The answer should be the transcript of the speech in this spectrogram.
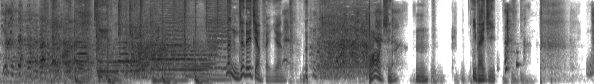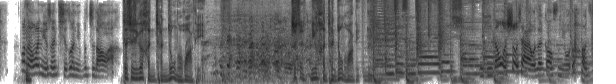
那你这得减肥呀？多少斤？嗯，一百几。不能问女生体重，你不知道吗？这是一个很沉重的话题。这是一个很沉重的话题。你你等我瘦下来，我再告诉你我多少斤。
